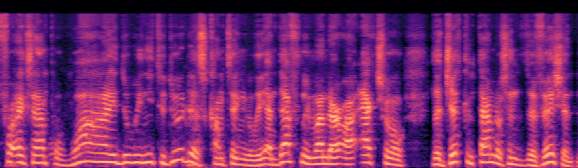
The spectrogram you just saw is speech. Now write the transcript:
for example, why do we need to do this continually? And definitely when there are actual legit contenders in the division,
